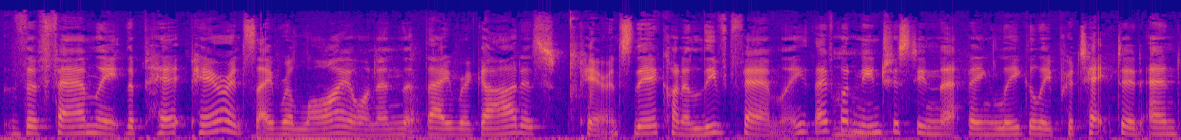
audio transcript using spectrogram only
the family, the pa- parents they rely on and that they regard as parents, their kind of lived family, they've got an mm. interest in that being legally protected and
